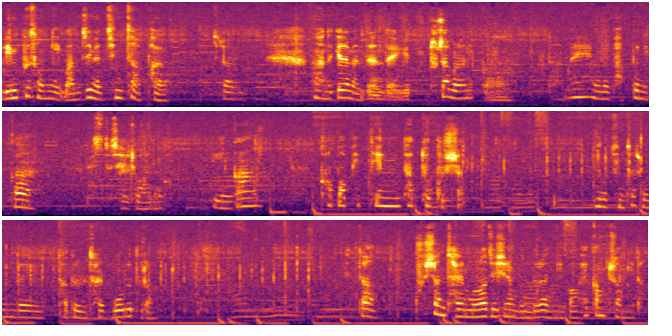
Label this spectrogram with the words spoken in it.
림프선이 만지면 진짜 아파요. 진짜 아 늦게 자면 안 되는데 이게 투잡을 하니까. 그다음에 오늘 바쁘니까 진짜 제일 좋아하는 거. 인강 커버 피팅 타투 쿠션. 이거 진짜 좋은데 다들 잘 모르더라. 진짜 쿠션 잘 무너지시는 분들은 이거 핵강추합니다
